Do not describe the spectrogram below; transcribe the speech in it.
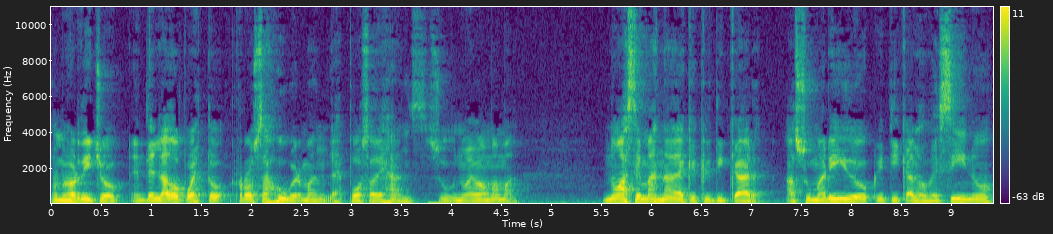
o mejor dicho, del lado opuesto, Rosa Huberman, la esposa de Hans, su nueva mamá, no hace más nada que criticar a su marido, critica a los vecinos,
